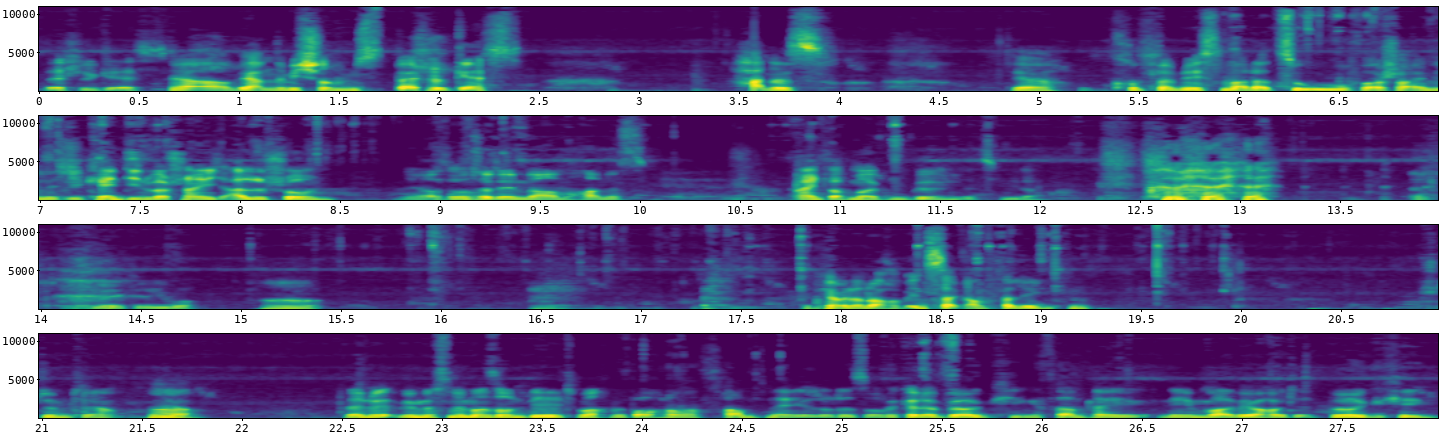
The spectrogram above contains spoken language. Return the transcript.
Special Guest. Ja, wir haben nämlich schon einen Special Guest. Hannes. Der kommt beim nächsten Mal dazu, Ihr wahrscheinlich. kennt ihn wahrscheinlich alle schon. Ja, Also- unter dem Namen Hannes. Einfach mal googeln jetzt wieder. Black Rieber. Ja. Den können wir dann auch auf Instagram verlinken. Stimmt, ja. Ja. ja. Wenn wir, wir müssen immer so ein Bild machen, wir brauchen noch ein Thumbnail oder so. Wir können ja Burger King Thumbnail nehmen, weil wir heute Burger King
